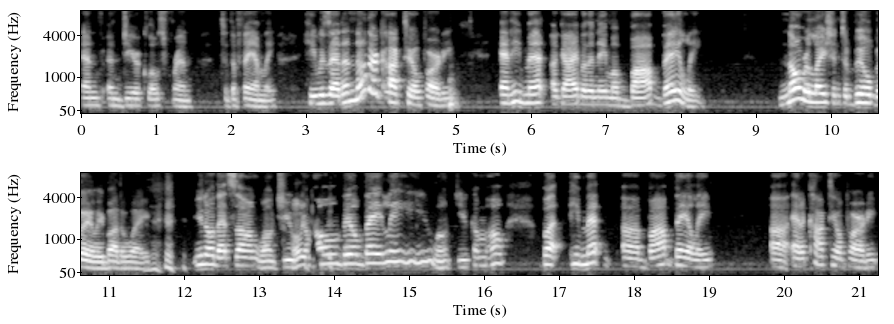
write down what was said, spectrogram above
and, and dear close friend to the family, he was at another cocktail party and he met a guy by the name of Bob Bailey. No relation to Bill Bailey, by the way. you know that song, Won't You oh, Come Home, Bill Bailey? Won't You Come Home? But he met uh, Bob Bailey uh, at a cocktail party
